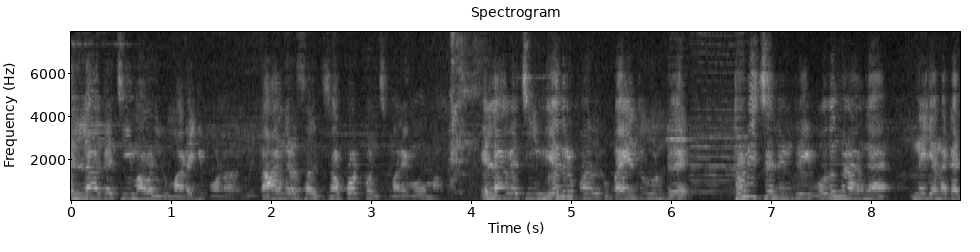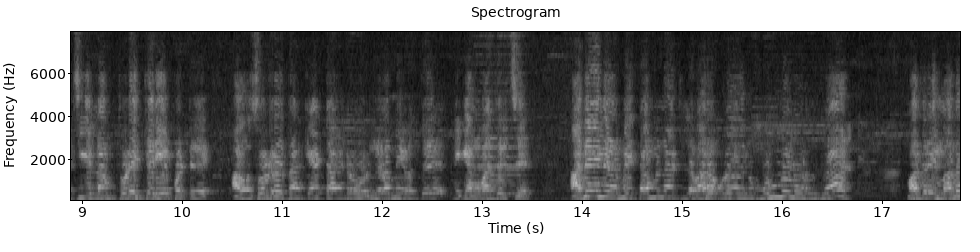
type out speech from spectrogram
எல்லா கட்சியும் அவர்களுக்கு மடங்கி போனார்கள். காங்கிரஸ் அதுக்கு சப்போர்ட் பண்ணுச்சு மறைமுகமா. எல்லா கட்சியும் எதிர்ப்பதற்கு பயந்து கொண்டு துணிச்சலின்றி ஒதுங்கினாங்க. இன்னைக்கு அந்த கட்சி எல்லாம் துடை தெரியப்பட்டு அவங்க சொல்றதுதான் கேட்டான்ற ஒரு நிலைமை வந்து இன்னைக்கு அங்க வந்துருச்சு. அதே நிலைமை தமிழ்நாட்டில் வரக்கூடாதுன்னு முன்னுணர்வு தான் மதுரை மத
